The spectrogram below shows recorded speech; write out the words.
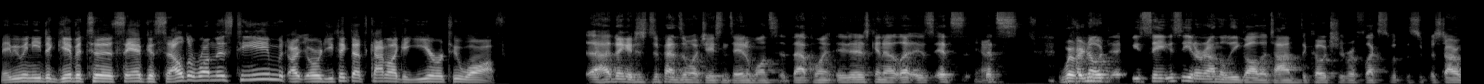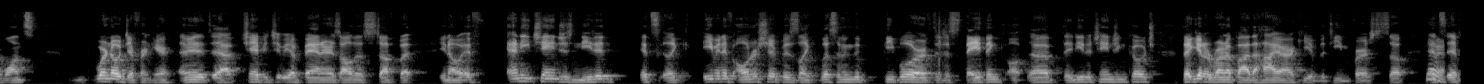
maybe we need to give it to Sam Cassell to run this team, or, or do you think that's kind of like a year or two off? I think it just depends on what Jayson Tatum wants at that point. It is gonna let it's it's yeah. it's we're no you see you see it around the league all the time. The coach reflects what the superstar wants. We're no different here. I mean, it's yeah, championship, we have banners, all this stuff, but you know, if any change is needed, it's like even if ownership is like listening to people or if they just they think uh, they need a changing coach, they get to run it by the hierarchy of the team first. So yeah. if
